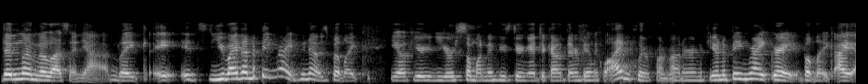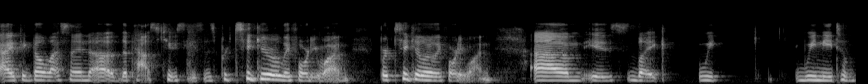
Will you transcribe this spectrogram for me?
didn't learn their lesson. Yeah, like it, it's you might end up being right. Who knows? But like you know, if you're you're someone who's doing Edgic out there and being like, well, I'm a clear front runner, and if you end up being right, great. But like I I think the lesson of the past two seasons, particularly 41, particularly 41, um, is like we we need to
